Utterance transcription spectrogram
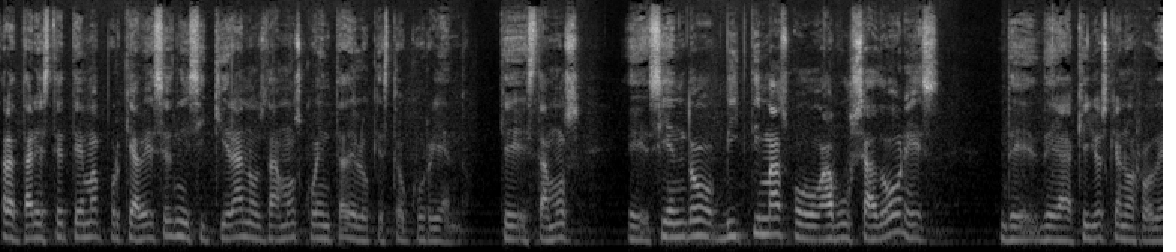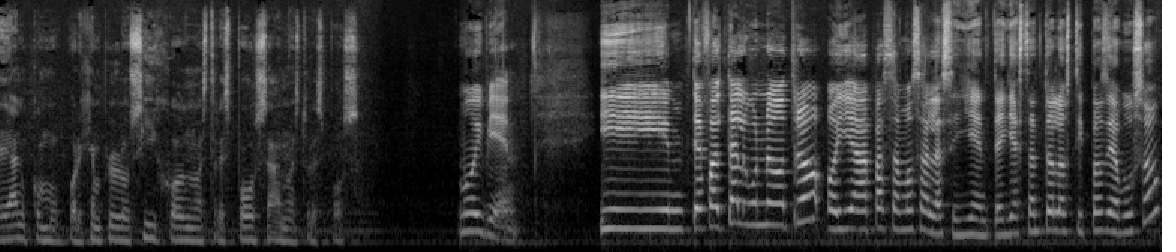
tratar este tema porque a veces ni siquiera nos damos cuenta de lo que está ocurriendo, que estamos eh, siendo víctimas o abusadores de, aquellos que nos rodean, como por ejemplo los hijos, nuestra esposa, nuestro esposo. Muy bien. ¿Y te falta algún otro o ya pasamos a la siguiente? ¿Ya están todos los tipos de abuso?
